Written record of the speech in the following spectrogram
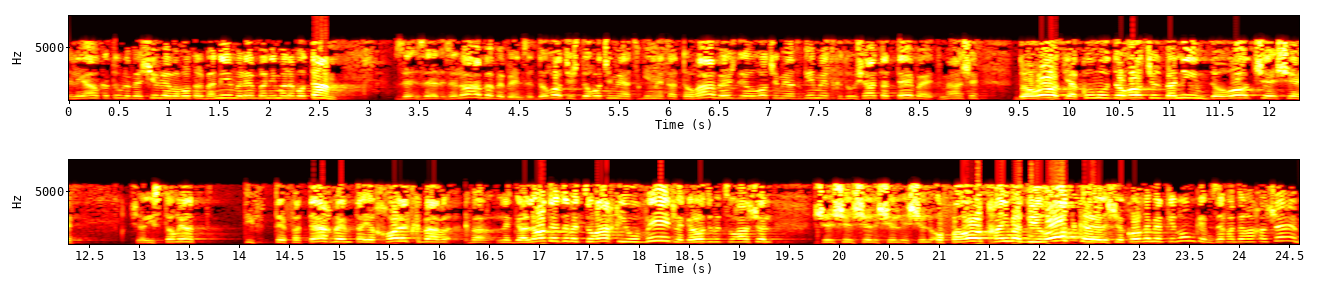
אליהו כתוב לבשיב לב אבות על בנים ולב בנים על אבותם. זה, זה, זה לא אבא ובן, זה דורות, יש דורות שמייצגים את התורה ויש דורות שמייצגים את קדושת הטבע, את מה ש... דורות, יקומו דורות של בנים, דורות ש, ש, שההיסטוריה תפתח בהם את היכולת כבר, כבר לגלות את זה בצורה חיובית, לגלות את זה בצורה של, של, של, של, של, של הופעות חיים אדירות כאלה, יכירום כהם, זכר דרך השם.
